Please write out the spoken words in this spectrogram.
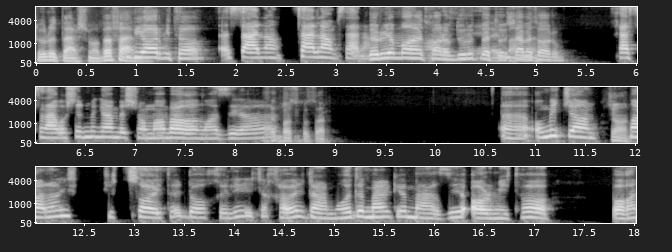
درود بر شما. بفرمایید. آرمیتا؟ سلام سلام سلام. به روی ماهت خانم. درود به تو. شب تاروم خسته نباشید میگم به شما و آقا مازیار. سپاسگزارم. امید جان, جان. ما الان سایت های داخلی چه خبری در مورد مرگ مغزی آرمیتا واقعا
